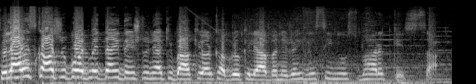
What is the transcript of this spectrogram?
फ़िलहाल इस खास रिपोर्ट में इतना ही। देश दुनिया की बाकी और खबरों के लिए आप बने रहिए सी न्यूज़ भारत के साथ।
